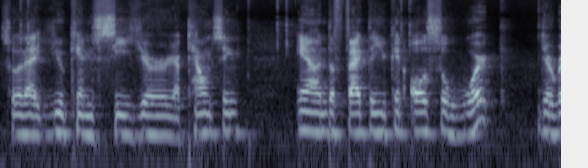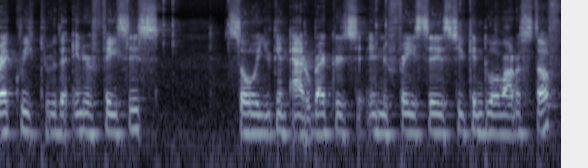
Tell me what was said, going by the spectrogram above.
so that you can see your accounting and the fact that you can also work directly through the interfaces so you can add records to interfaces you can do a lot of stuff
